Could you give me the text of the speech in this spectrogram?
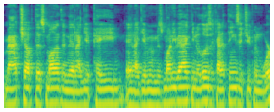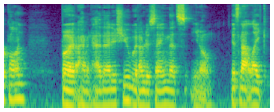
match up this month, and then I get paid and I give him his money back. You know, those are kind of things that you can work on. But I haven't had that issue. But I'm just saying that's you know, it's not like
